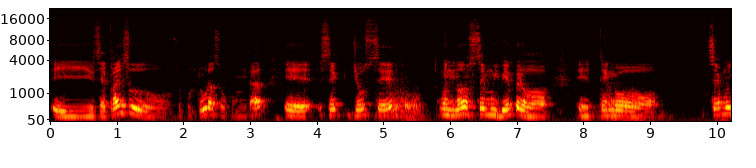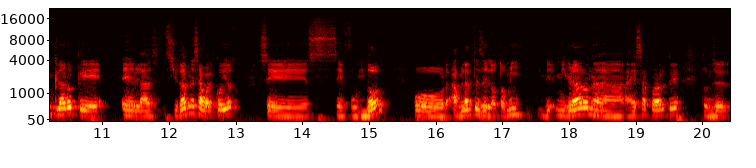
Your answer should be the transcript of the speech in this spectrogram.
y se traen su, su cultura, su comunidad. Eh, sé, yo sé, bueno, no sé muy bien, pero tengo, sé muy claro que la ciudad de Nezahualcóyotl se, fundó por hablantes del otomí. Migraron a, esa parte, entonces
